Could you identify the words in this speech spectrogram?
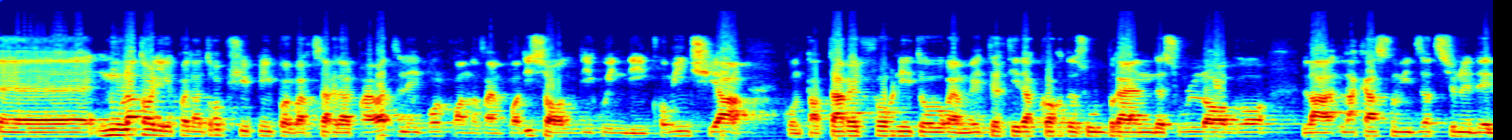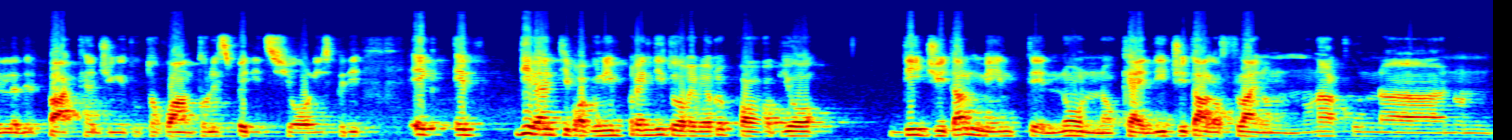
eh, nulla toglie che poi dal dropshipping puoi passare dal private label quando fai un po' di soldi, quindi cominci a contattare il fornitore, a metterti d'accordo sul brand, sul logo, la, la customizzazione del, del, packaging e tutto quanto, le spedizioni, spedi- e, e, diventi proprio un imprenditore vero e proprio digitalmente, non ok, digital offline non, ha, alcun, non,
